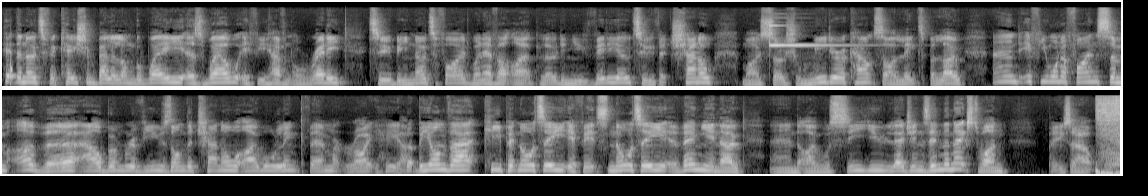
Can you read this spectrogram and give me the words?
hit the notification bell along the way as well if you haven't already to be notified whenever I upload a new video to the channel. My social media accounts are linked below, and if you want to find some other album reviews on the channel, I will link them right here. But beyond that, keep it naughty. If it's naughty, then you know, and I will see you legends in the next one. Peace out.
